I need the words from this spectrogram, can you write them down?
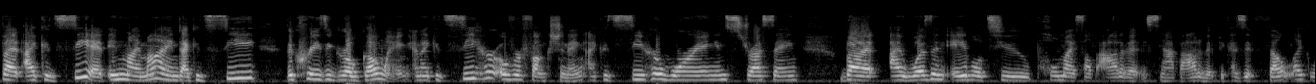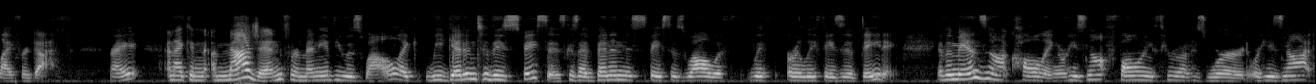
but I could see it in my mind. I could see the crazy girl going and I could see her over functioning. I could see her worrying and stressing, but I wasn't able to pull myself out of it and snap out of it because it felt like life or death, right? And I can imagine for many of you as well, like we get into these spaces because I've been in this space as well with, with early phases of dating if a man's not calling or he's not following through on his word or he's not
